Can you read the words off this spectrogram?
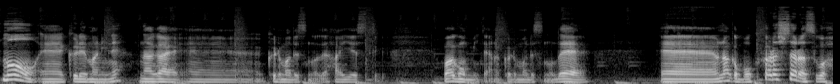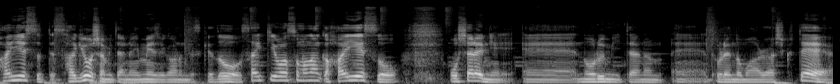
も、えー、車にね、長い、えー、車ですので、ハイエースっていう、ワゴンみたいな車ですので、えー、なんか僕からしたらすごいハイエースって作業車みたいなイメージがあるんですけど、最近はそのなんかハイエースをおしゃれに、えー、乗るみたいな、えー、トレンドもあるらしくて、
